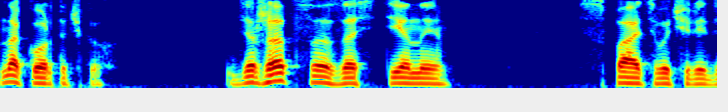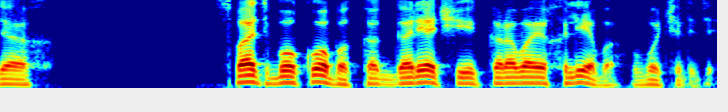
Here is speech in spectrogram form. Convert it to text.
на корточках, держаться за стены, спать в очередях. Спать бок о бок, как горячие каравая хлеба в очереди.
